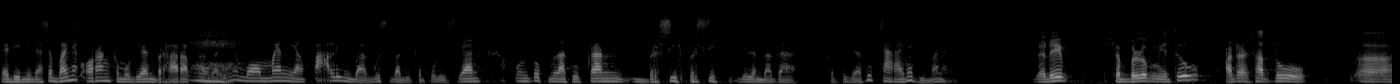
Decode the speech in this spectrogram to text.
Teddy Minasa. Banyak orang kemudian berharap agar ini momen yang paling bagus bagi kepolisian untuk melakukan bersih-bersih di lembaga kepolisian. Tapi caranya gimana ya? Jadi sebelum itu ada satu eh,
